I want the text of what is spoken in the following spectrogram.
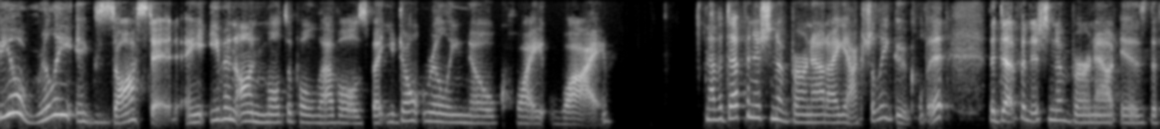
feel really exhausted, even on multiple levels, but you don't really know quite why. Now, the definition of burnout, I actually Googled it. The definition of burnout is the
